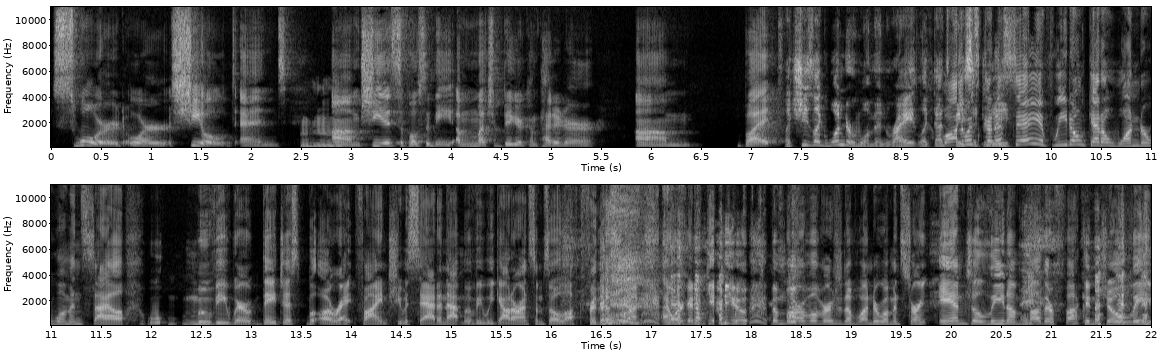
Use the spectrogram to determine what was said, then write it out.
sword or shield, and Mhm. um, she is supposed to be a much bigger competitor. Um, but like she's like Wonder Woman, right? Like that's well, I was gonna say if we don't get a Wonder Woman style w- movie where they just, well, all right, fine, she was sad in that movie. We got her on some Zoloft for this one, and we're gonna give you the Marvel version of Wonder Woman starring Angelina motherfucking Jolie.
